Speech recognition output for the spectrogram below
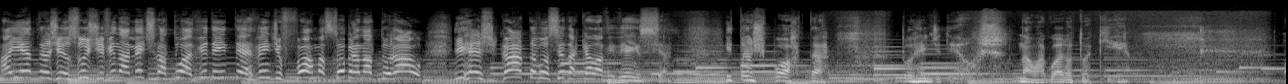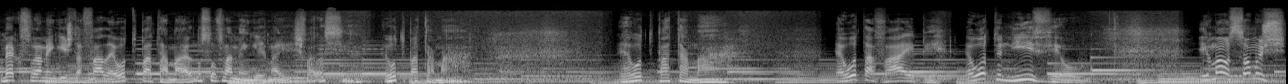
Aí entra Jesus divinamente na tua vida e intervém de forma sobrenatural e resgata você daquela vivência e transporta para o reino de Deus. Não, agora eu estou aqui. Como é que o flamenguista fala? É outro patamar. Eu não sou flamenguista, mas fala assim: é outro patamar. É outro patamar é outra vibe, é outro nível. Irmãos, somos,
